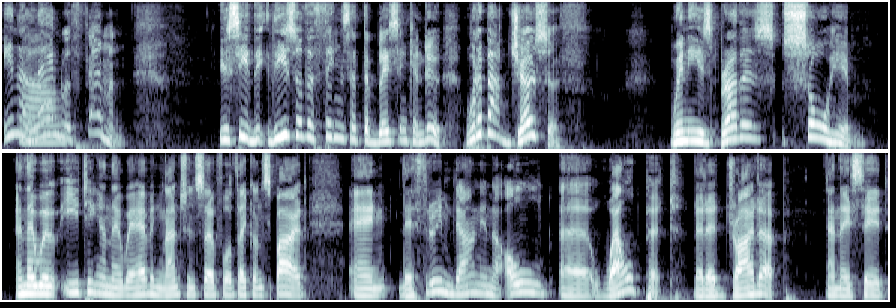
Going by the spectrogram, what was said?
in a Wow. land with famine. You see, th- these are the things that the blessing can do. What about Joseph? When his brothers saw him and they were eating and they were having lunch and so forth, they conspired and they threw him down in an old uh, well pit that had dried up. And they said,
